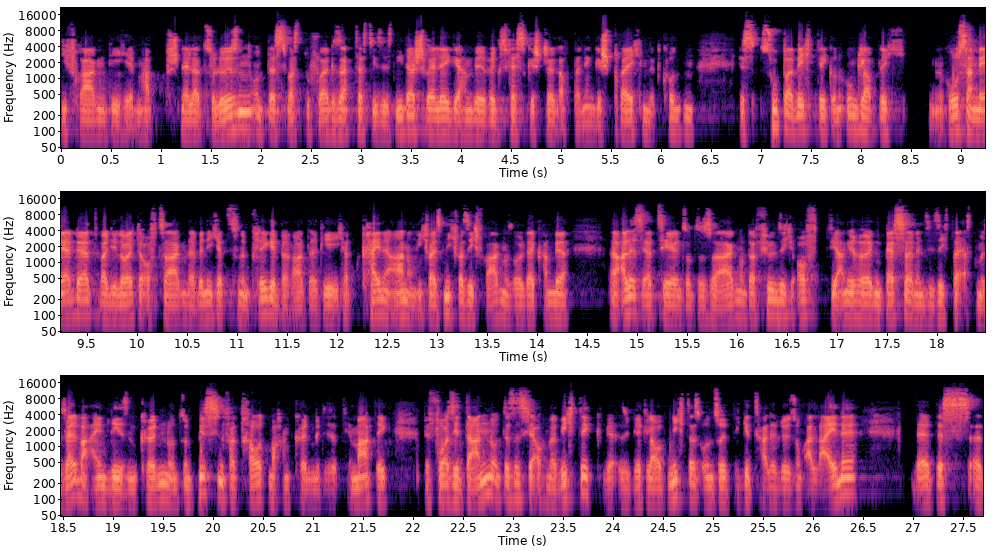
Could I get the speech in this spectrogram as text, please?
die Fragen, die ich eben habe, schneller zu lösen. Und das, was du vorher gesagt hast, dieses Niederschwellige, haben wir übrigens festgestellt, auch bei den Gesprächen mit Kunden, ist super wichtig und unglaublich großer Mehrwert, weil die Leute oft sagen, da wenn ich jetzt zu einem Pflegeberater gehe, ich habe keine Ahnung, ich weiß nicht, was ich fragen soll, der kann mir äh, alles erzählen sozusagen. Und da fühlen sich oft die Angehörigen besser, wenn sie sich da erstmal selber einlesen können und so ein bisschen vertraut machen können mit dieser Thematik, bevor sie dann, und das ist ja auch mal wichtig, wir, also wir glauben nicht, dass unsere digitale Lösung alleine das, äh,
